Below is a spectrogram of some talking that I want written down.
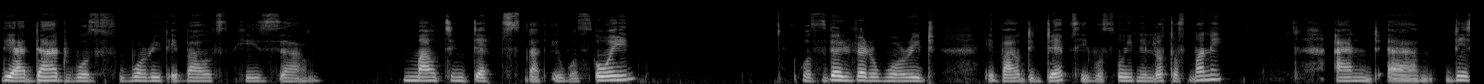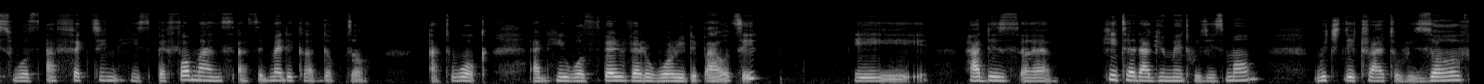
their dad was worried about his um, mounting debts that he was owing. Was very, very worried about the debt. He was owing a lot of money. And um, this was affecting his performance as a medical doctor at work and he was very very worried about it he had this uh, heated argument with his mom which they tried to resolve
